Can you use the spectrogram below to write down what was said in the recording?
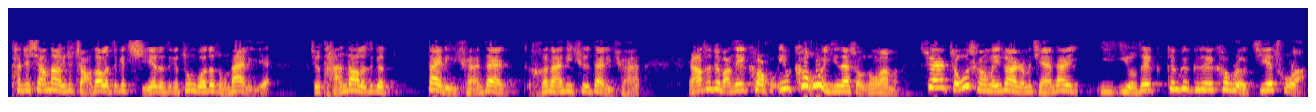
他就相当于就找到了这个企业的这个中国的总代理，就谈到了这个。代理权在河南地区的代理权，然后他就把这些客户，因为客户已经在手中了嘛，虽然轴承没赚什么钱，但是有有这些跟跟跟这些客户有接触了，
